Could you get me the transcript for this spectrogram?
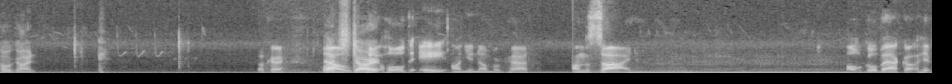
Oh god. Okay. Let's start. hold eight on your number pad. On the side. I'll go back up, hit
